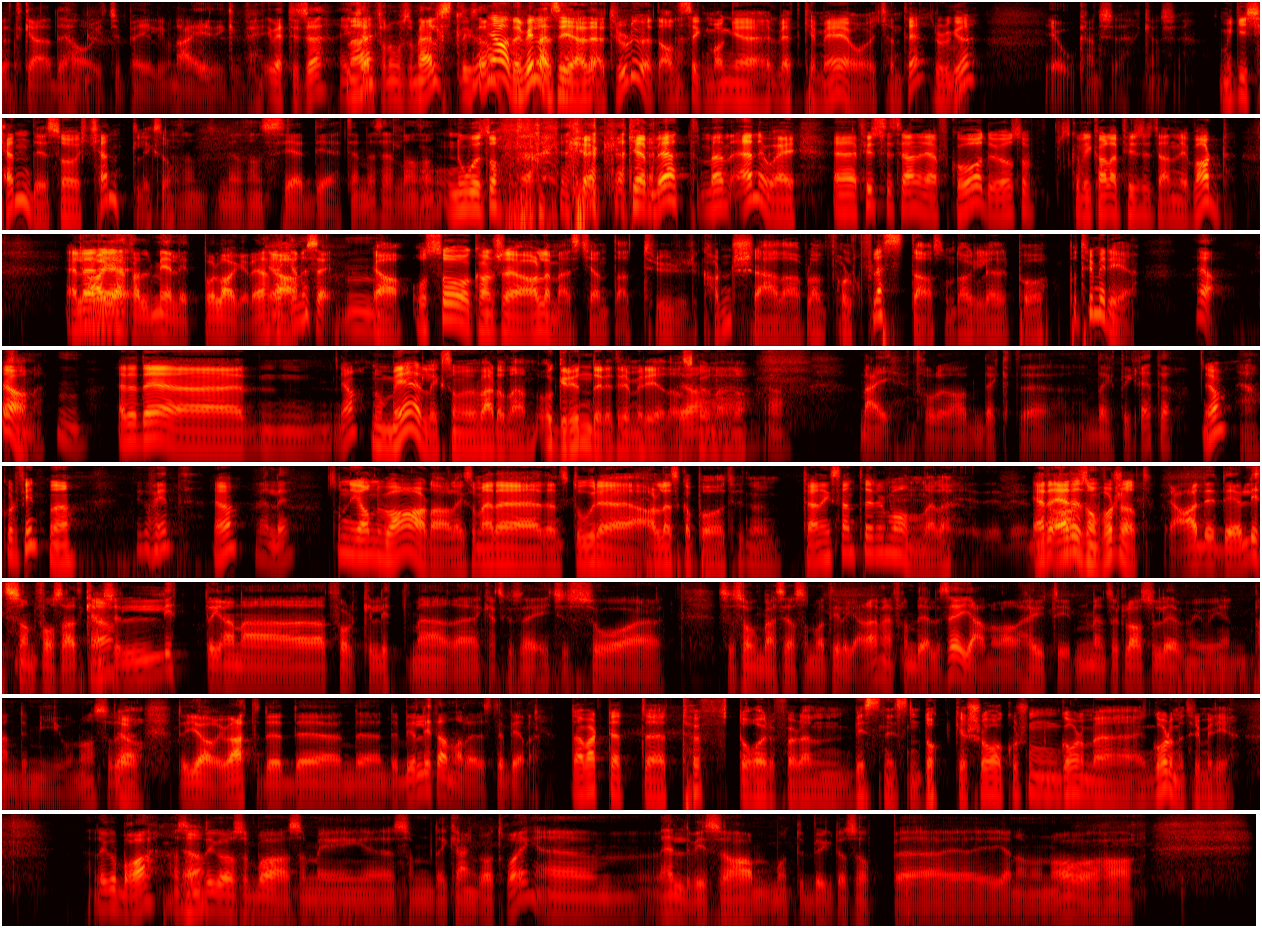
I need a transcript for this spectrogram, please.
Vet ikke, det har jeg ikke peiling Nei, jeg, vet ikke. Jeg er kjent for noe som helst, liksom. Ja, det vil jeg si. Jeg, jeg tror du er et ansikt mange vet hvem er og kjenner til. Tror du ikke det? Jo, kanskje. kanskje. Om ikke kjendis, så kjent, liksom. Sånn, mer sånn CD-kjendis, eller annet sånt. Noe sånt. Hvem vet? Men anyway, eh, fysisk trener i FK, du er også, skal vi kalle deg fysisk trener i Vard? Jeg har iallfall med litt på laget der, Ja. det kan du si. Mm. Ja, og så kanskje aller mest kjent, jeg tror kanskje jeg da, blant folk flest da, som daglig leder på, på trimmeriet. Ja, Ja. Sånn. Mm. Er det det, eh, ja, noe mer liksom verdt å nevne? Og gründer i trimmeriet da, Ja, ja, ja. Nei, jeg tror det har dekket greit her. Ja, går det fint med det? Det går fint. Ja. Veldig. Sånn januar, da, liksom, er det den store alle skal på treningssenter-måneden, eller? Er det, er det sånn fortsatt? Ja, det, det er jo litt sånn fortsatt. Kanskje litt grann at folk er litt mer eh, Hva skal jeg si Ikke så eh, sesongbasert som det var tidligere. Men fremdeles er januar høytiden. Men så klart så lever vi jo i en pandemi jo nå, så det, Ja. det gjør jo at det, det, det, blir litt annerledes. Det blir det. Det har vært et uh, tøft år for den businessen dere så. Hvordan går det med, går det med trimmeriet? Det går bra. Altså, Ja. Det går så bra som, jeg, eh, som det kan gå, tror jeg. Uh, heldigvis så har vi måttet bygd oss opp uh, gjennom noen år og har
